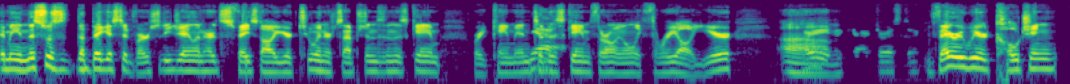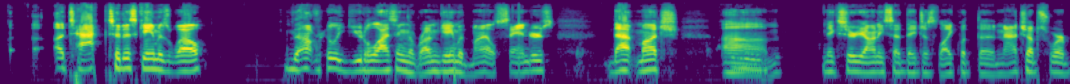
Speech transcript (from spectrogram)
I mean, this was the biggest adversity Jalen Hurts faced all year. Two interceptions in this game, where he came into Yeah. this game throwing only three all year. Very Um, characteristic. very weird coaching uh, attack to this game as well. Not really utilizing the run game with Miles Sanders that much. Um, Nick Sirianni said they just like what the matchups were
